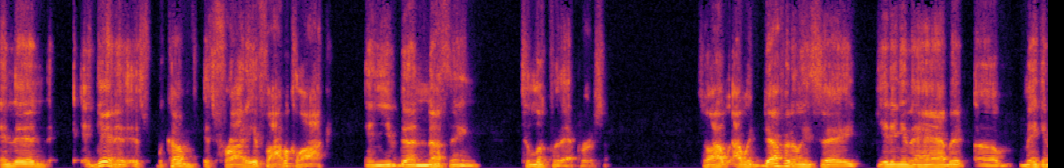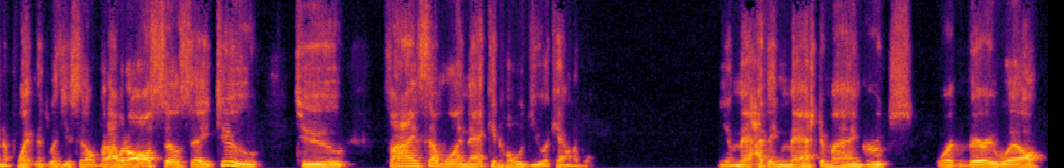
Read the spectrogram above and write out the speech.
And then again, it's become, it's Friday at five o'clock and you've done nothing to look for that person. So I, I would definitely say getting in the habit of making appointments with yourself. But I would also say too, to find someone that can hold you accountable you know, I think mastermind groups work very well,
